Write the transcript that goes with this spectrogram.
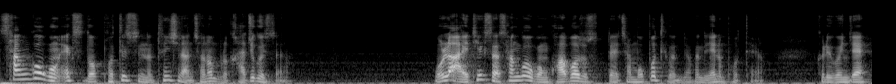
3950X도 버틸 수 있는 튼실한 전원부를 가지고 있어요. 원래 ITX가 3950 과부하 줬을 때 잘 못 버티거든요. 근데 얘는 버텨요. 그리고 이제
